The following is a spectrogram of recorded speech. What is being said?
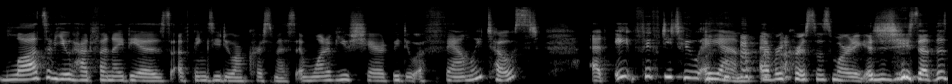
Lots of you had fun ideas of things you do on Christmas, and one of you shared we do a family toast at 8:52 a.m. every Christmas morning. And she said the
